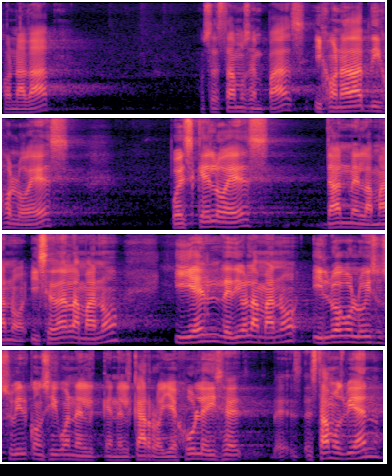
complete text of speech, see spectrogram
Jonadab. O sea, estamos en paz. Y Jonadab dijo, lo es. Pues, ¿qué lo es? Danme la mano. Y se dan la mano. Y él le dio la mano y luego lo hizo subir consigo en el, en el carro. Jehú le dice, ¿estamos bien?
